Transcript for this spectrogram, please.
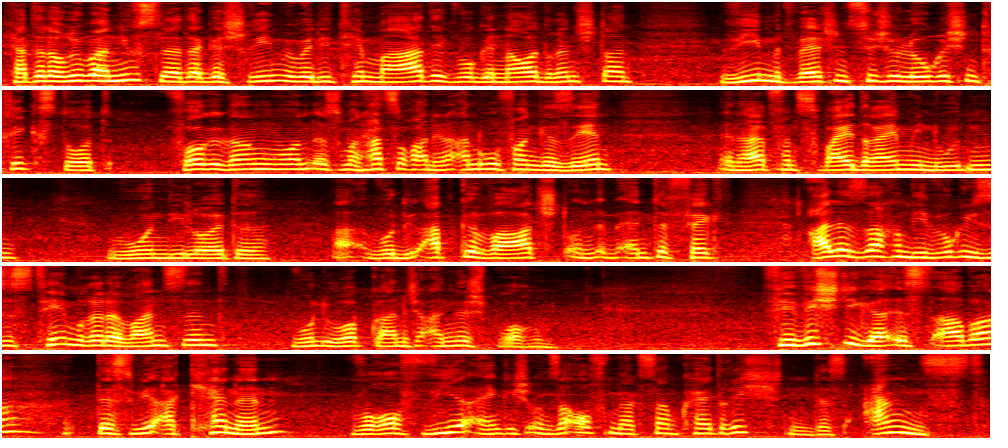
Ich hatte darüber ein Newsletter geschrieben, über die Thematik, wo genau drin stand, wie, mit welchen psychologischen Tricks dort vorgegangen worden ist. Man hat es auch an den Anrufern gesehen. Innerhalb von zwei, drei Minuten wurden die Leute äh, wurden abgewatscht und im Endeffekt alle Sachen, die wirklich systemrelevant sind, wurden überhaupt gar nicht angesprochen. Viel wichtiger ist aber, dass wir erkennen, worauf wir eigentlich unsere Aufmerksamkeit richten, dass Angst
